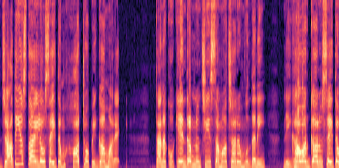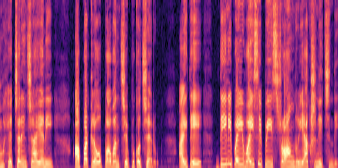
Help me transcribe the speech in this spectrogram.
జాతీయ స్థాయిలో సైతం హాట్ టాపిక్గా మారాయి. తనకు కేంద్రం నుంచి సమాచారం ఉందని, నిఘా వర్గాలు సైతం హెచ్చరించాయని అప్పట్లో పవన్ చెప్పుకొచ్చారు. అయితే దీనిపై వైసీపీ స్ట్రాంగ్ రియాక్షన్ ఇచ్చింది.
